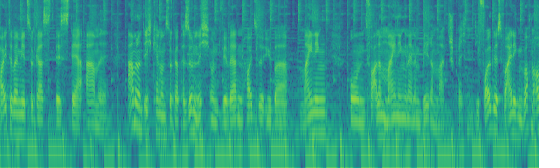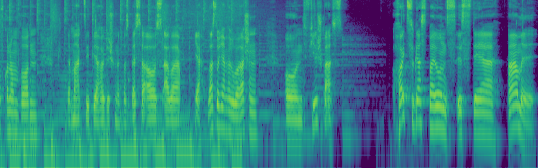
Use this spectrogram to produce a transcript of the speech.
Heute bei mir zu Gast ist der Amel. Amel und ich kennen uns sogar persönlich und wir werden heute über Mining und vor allem Mining in einem Bärenmarkt sprechen. Die Folge ist vor einigen Wochen aufgenommen worden. Der Markt sieht ja heute schon etwas besser aus, aber ja, lasst euch einfach überraschen und viel Spaß. Heute zu Gast bei uns ist der Amel.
